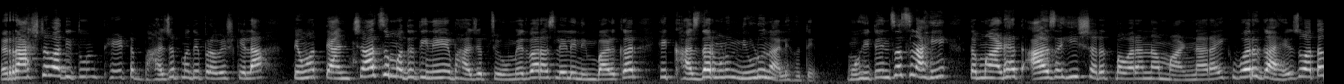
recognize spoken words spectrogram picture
राष्ट्रवादीतून थेट भाजपमध्ये प्रवेश केला. तेव्हा त्यांच्याच मदतीने भाजपचे उमेदवार असलेले निंबाळकर हे खासदार म्हणून निवडून आले होते. मोहितेंचंच नाही तर माढ्यात आजही शरद पवारांना मांडणारा एक वर्ग आहे जो आता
